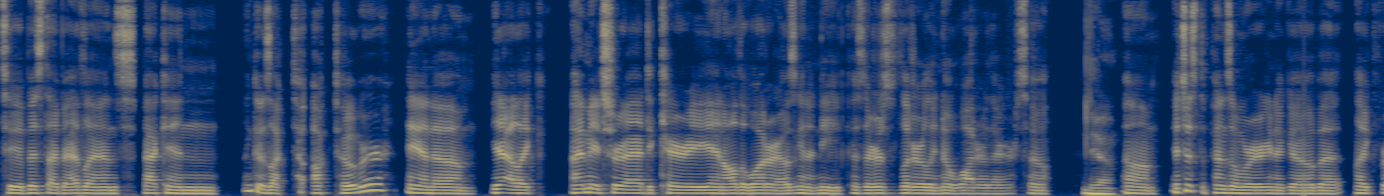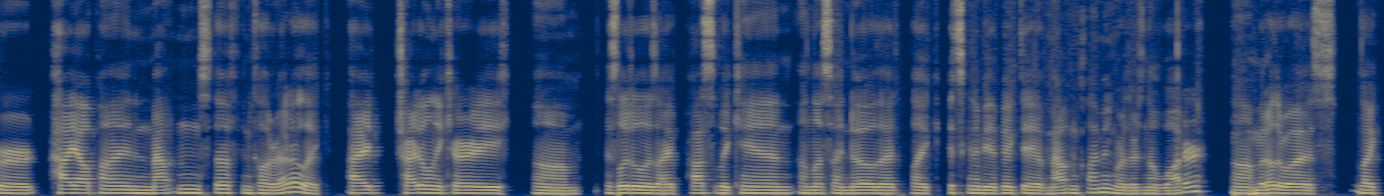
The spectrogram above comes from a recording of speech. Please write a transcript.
to Bisti Badlands back in I think it was Oct- October, and um, yeah, like I made sure I had to carry in all the water I was gonna need because there's literally no water there. So yeah. um, it just depends on where you're gonna go. But like for high alpine and mountain stuff in Colorado, like I try to only carry um, as little as I possibly can, unless I know that like it's gonna be a big day of mountain climbing where there's no water. Um, But otherwise, like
